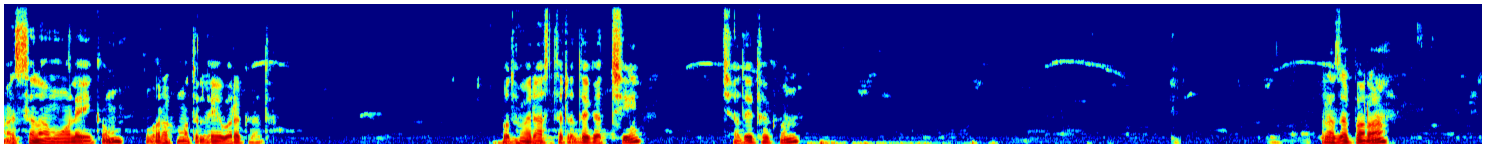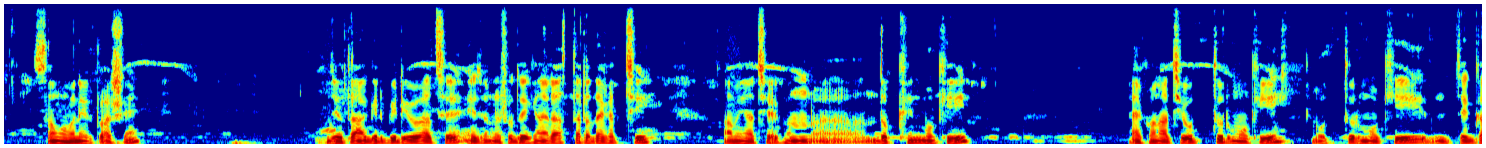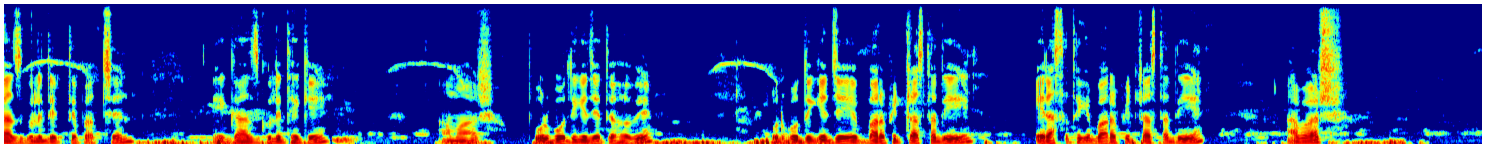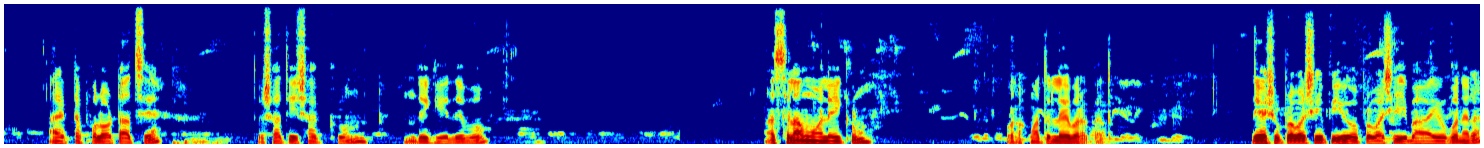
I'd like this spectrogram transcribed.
আসসালামু আলাইকুম ওরহমতুল্লাহ বরাকাত প্রথমে রাস্তাটা দেখাচ্ছি, সাথে থাকুন। রাজাপাড়া সমোহনের পাশে। যেহেতু আগের ভিডিও আছে এই জন্য শুধু এখানে রাস্তাটা দেখাচ্ছি। আমি আছি এখন দক্ষিণমুখী। এখন আছি উত্তরমুখী। উত্তরমুখী যে গাছগুলি দেখতে পাচ্ছেন, এই গাছগুলি থেকে আমার পূর্ব দিকে যেতে হবে। পূর্ব দিকে যে বারো ফিট রাস্তা দিয়ে, এই রাস্তা থেকে বারো ফিট রাস্তা দিয়ে আবার আরেকটা প্লট আছে। তো সাথেই সাক্ষণ দেখিয়ে দেব। আসসালামু আলাইকুম রহমতুল্লাহ বারকাত দেশ ও প্রবাসী, প্রিয় প্রবাসী ভাই ও বোনেরা,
